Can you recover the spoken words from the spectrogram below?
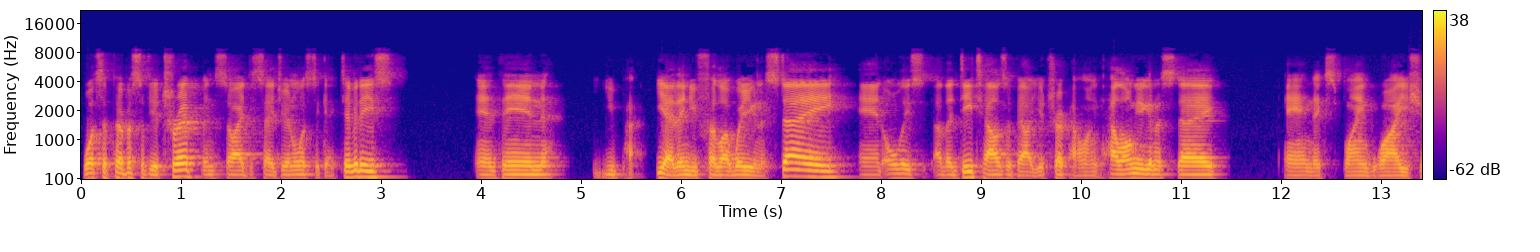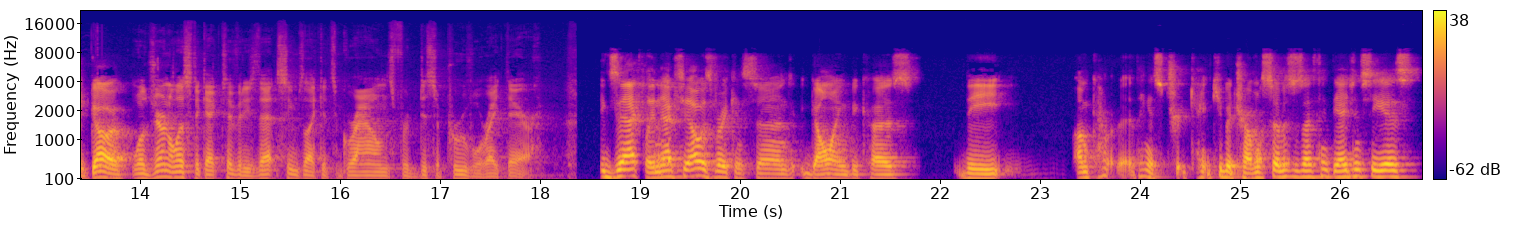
what's the purpose of your trip. And so I had to say journalistic activities and then you yeah then you fill out where you're going to stay and all these other details about your trip how long how long you're going to stay and explain why you should go well journalistic activities that seems like it's grounds for disapproval right there exactly and actually i was very concerned going because the i'm i think it's cuba travel services i think the agency is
